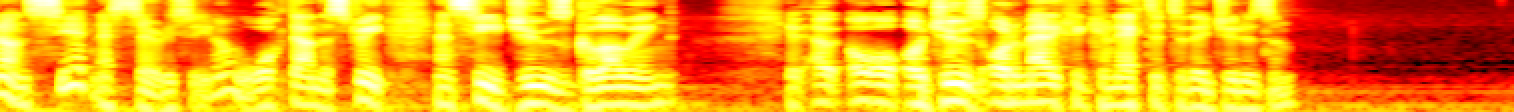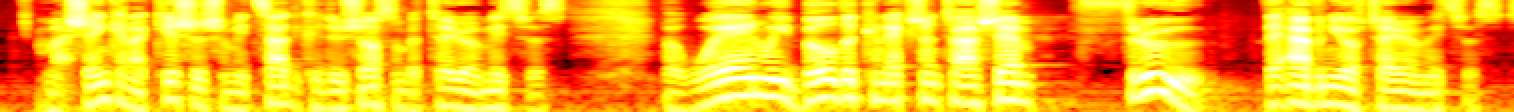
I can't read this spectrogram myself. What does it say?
don't see it necessarily. So you don't walk down the street and see Jews glowing or, or Jews automatically connected to their Judaism. But when we build a connection to Hashem through the avenue of Torah mitzvahs,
